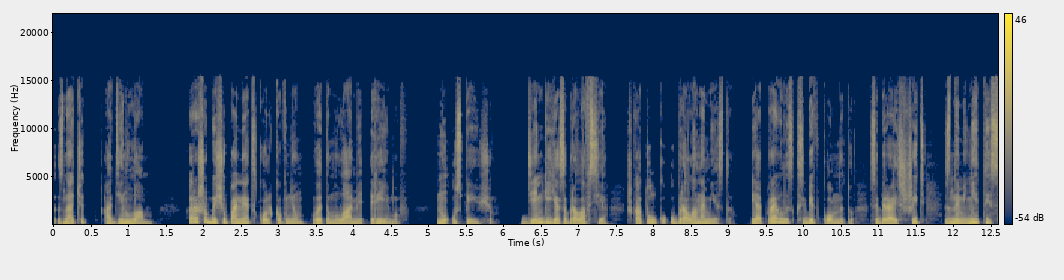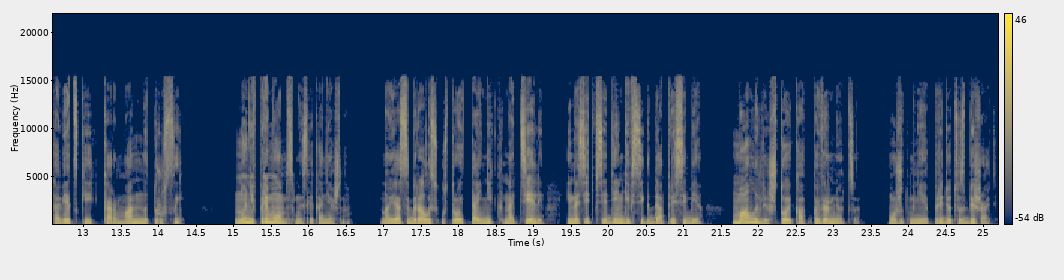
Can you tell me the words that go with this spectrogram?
Значит, один лам. Хорошо бы еще понять, сколько в нем, в этом ламе, реймов. Ну, успею еще. Деньги я забрала все, шкатулку убрала на место и отправилась к себе в комнату, собираясь шить знаменитый советский карман на трусы. Ну, не в прямом смысле, конечно но я собиралась устроить тайник на теле и носить все деньги всегда при себе. Мало ли что и как повернется. Может, мне придется сбежать.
